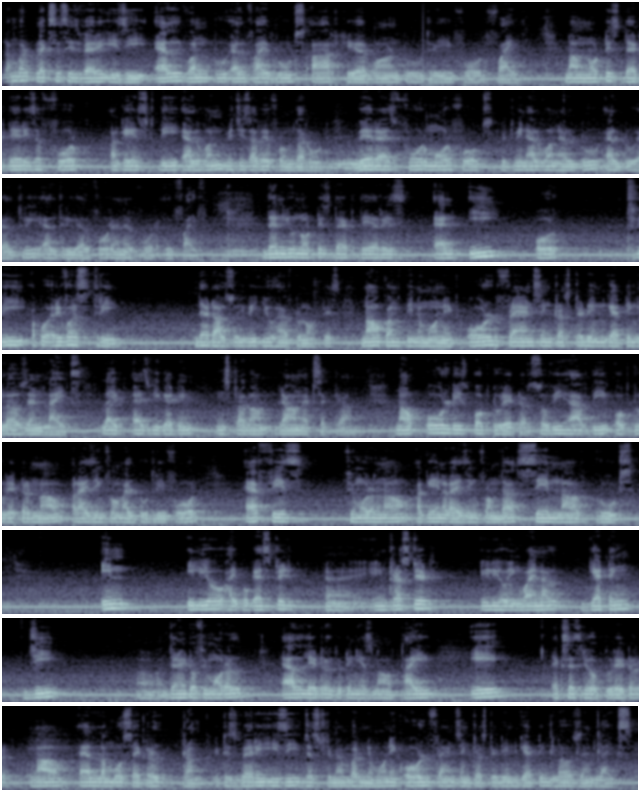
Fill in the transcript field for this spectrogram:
Lumbar plexus is very easy. L1 to L5 roots are here 1, 2, 3, 4, 5. Now notice that there is a fork against the L1 which is away from the root whereas four more forks between L1, L2, L2, L3, L3, L4 and L4, L5. Then you notice that there is an E or 3 reverse 3 that also you have to notice. Now comes the mnemonic. Old friends interested in getting loves and likes. Like as we get in instagram gram etc now old is obturator. So we have the obturator now arising from l234 f is femoral now again arising from the same nerve roots. In iliohypogastric uh, interested ilioinguinal getting G uh, genitofemoral, L lateral cutaneous nerve thigh, A accessory obturator, now L lumbosacral trunk. It is very easy. Just remember mnemonic old friends interested in getting loves and likes.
